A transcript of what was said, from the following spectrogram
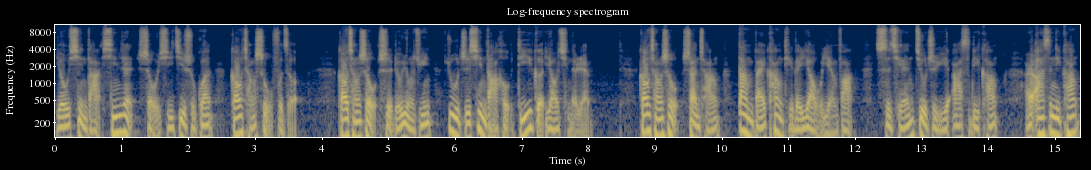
由信达新任首席技术官高长寿负责。高长寿是刘永军入职信达后第一个邀请的人。高长寿擅长蛋白抗体类药物研发，此前就职于阿斯利康。而阿斯利康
